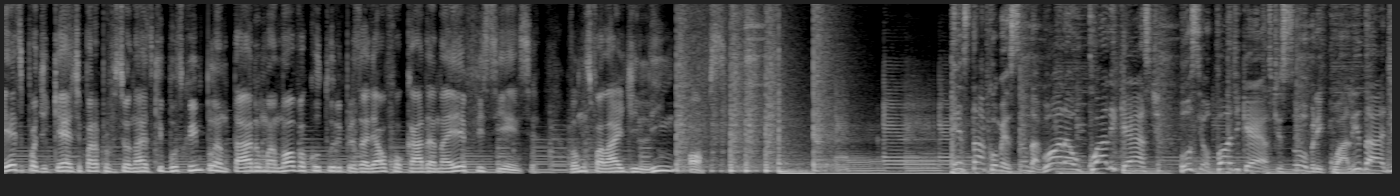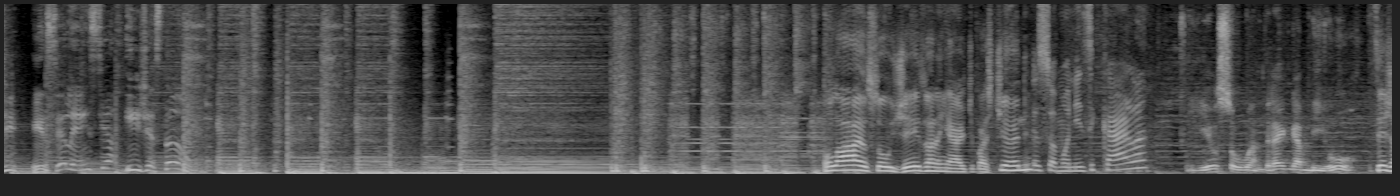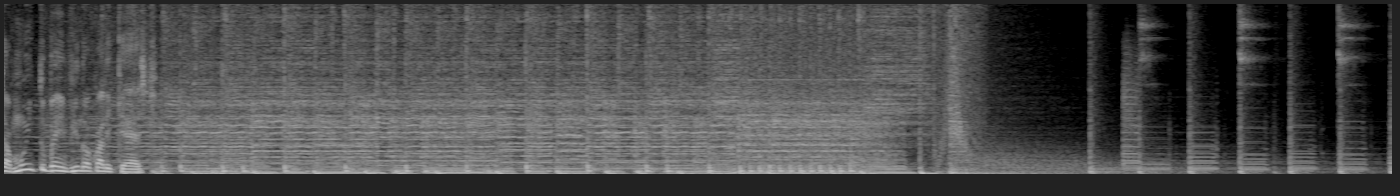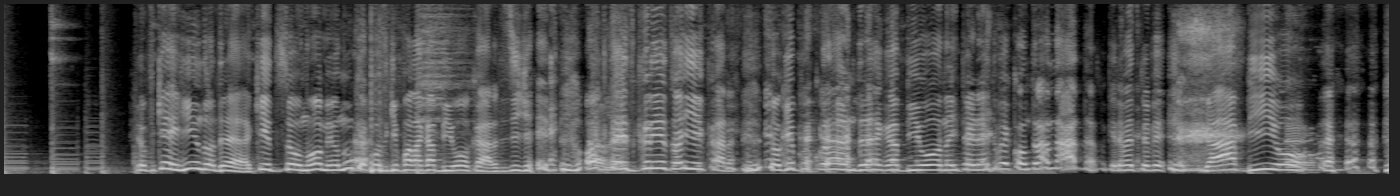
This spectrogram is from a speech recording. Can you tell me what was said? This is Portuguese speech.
Esse podcast é para profissionais que buscam implantar uma nova cultura empresarial focada na eficiência. Vamos falar de Lean Office. Está começando agora o QualiCast, o seu podcast sobre qualidade, excelência e gestão. Olá, eu sou o Geison Aranhard Bastiani. Eu sou a Monize Carla. E eu sou o André Gabiô. Seja muito bem-vindo ao QualiCast. Eu fiquei rindo, André, aqui do seu nome. Eu nunca consegui falar Gabiô, cara, desse jeito. Olha o que tá escrito aí, cara. Se alguém procurar André Gabiô na internet, não vai encontrar nada, porque ele vai escrever Gabiô. É.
